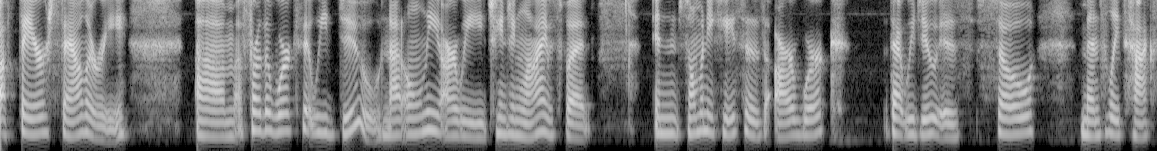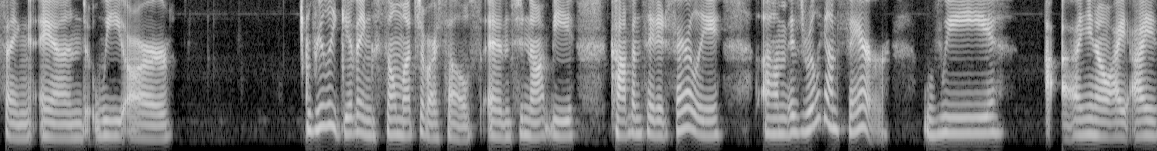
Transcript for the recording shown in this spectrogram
a fair salary. Um, for the work that we do, not only are we changing lives, but in so many cases, our work that we do is so mentally taxing, and we are really giving so much of ourselves and to not be compensated fairly um, is really unfair. We, uh, you know, I, I,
